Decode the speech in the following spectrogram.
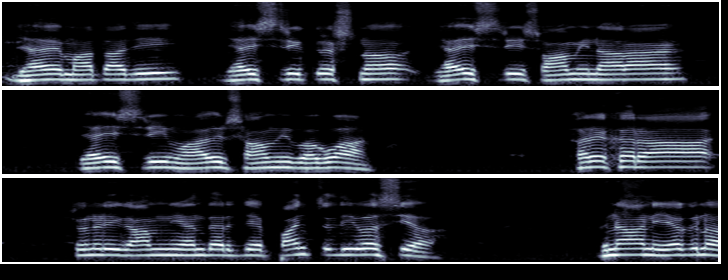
જય માતાજી, જય શ્રી કૃષ્ણ, જય શ્રી સ્વામિનારાયણ, જય શ્રી મહાવીર સ્વામી ભગવાન. ખરેખર આ ચુંદડી ગામની અંદર જે પંચ દિવસીય જ્ઞાન યજ્ઞ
